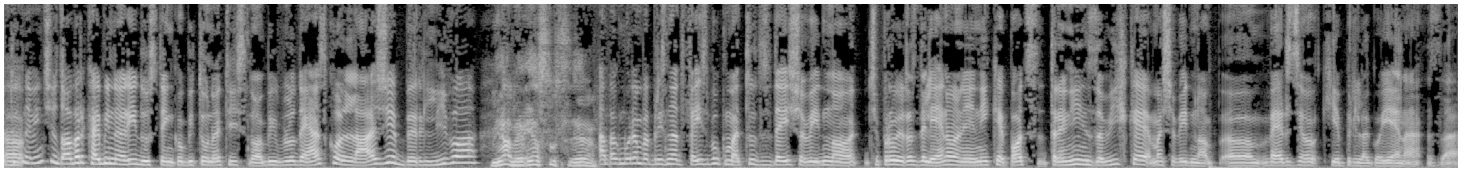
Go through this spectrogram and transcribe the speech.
Pa tudi ne vem, če je dobro, kaj bi naredil s tem, ko bi to natisnil. Bi bilo dejansko lažje, berljivo. Ja, ne, jaz vse. Ja. Ampak moram pa priznati, Facebook ima tudi zdaj še vedno, čeprav je razdeljeno na neke podstrani in zavihke, ima še vedno uh, verzijo, ki je prilagojena za,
